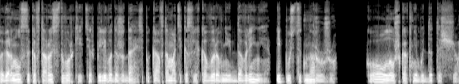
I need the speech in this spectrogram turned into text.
Повернулся ко второй створке, терпеливо дожидаясь, пока автоматика слегка выровняет давление и пустит наружу. Коула уж как-нибудь дотащу.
